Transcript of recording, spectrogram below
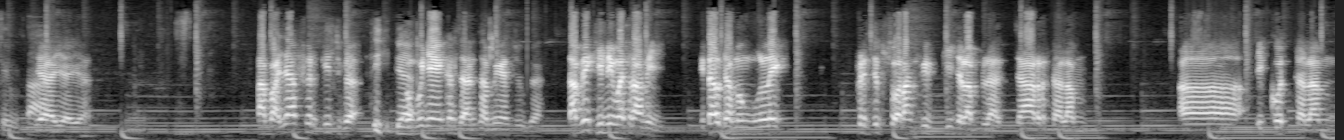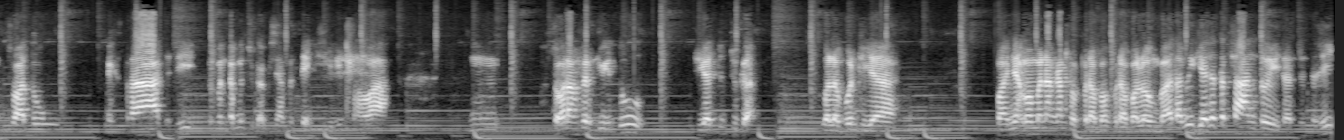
utang. ya ya ya tampaknya Virgi juga Tidak. mempunyai kerjaan sampingan juga tapi gini Mas Raffi kita udah mengulik prinsip seorang Virgi dalam belajar dalam eh, ikut dalam suatu ekstra jadi teman-teman juga bisa petik di sini bahwa hmm, seorang Virgil itu dia itu juga walaupun dia banyak memenangkan beberapa beberapa lomba tapi dia tetap santuy dan jadi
